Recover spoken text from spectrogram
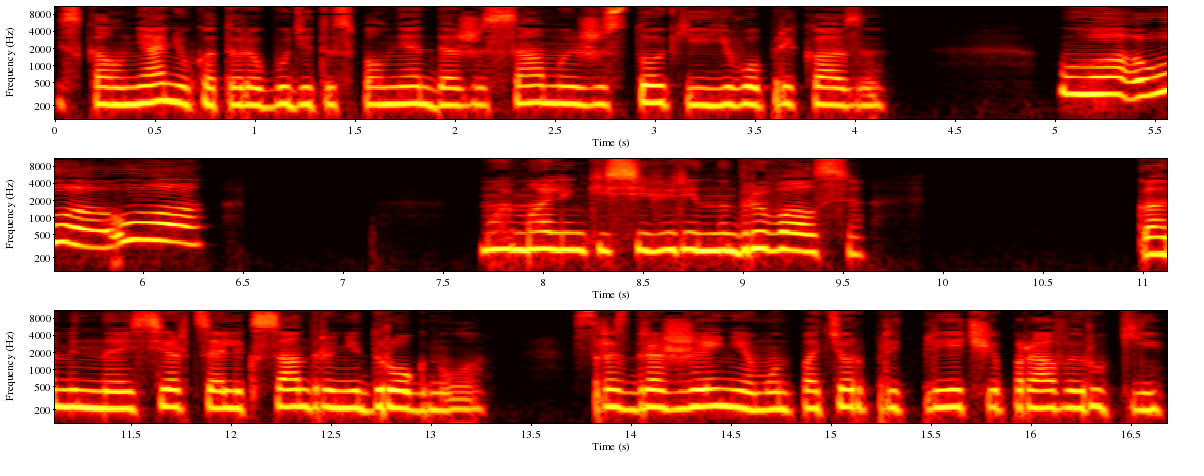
Искал няню, которая будет исполнять даже самые жестокие его приказы. «О, о, о!» Мой маленький Северин надрывался. Каменное сердце Александра не дрогнуло. С раздражением он потер предплечье правой руки.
